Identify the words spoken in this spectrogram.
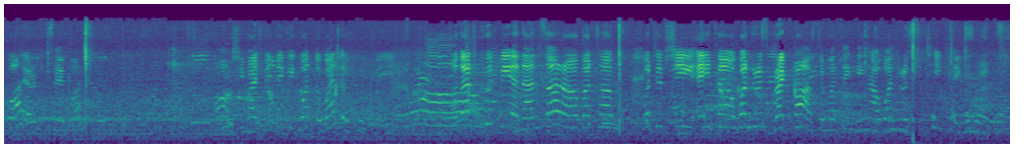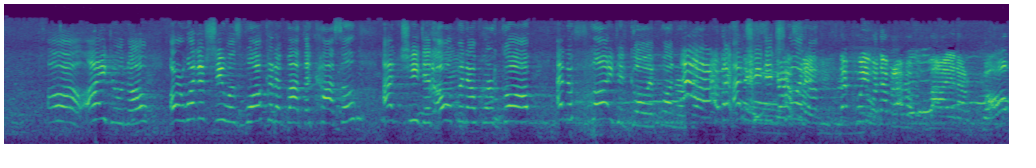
squire. Say what? Oh, she might be thinking what the weather could be. Well, oh, that could be an answer, uh, but um, what if she ate a wondrous breakfast and was thinking how wondrous the tea cakes were? oh, I do know. Or what if she was walking about the castle and she did open up her gob fly did go upon her gob. and she did chew it up. The queen would never have a fly in her gob.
